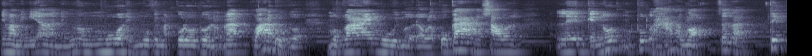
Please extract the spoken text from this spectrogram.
Nhưng mà mình nghĩ là nếu mà mua thì mua phiên bản cologne thôi nó đã quá là đủ rồi. Một vai mùi mở đầu là coca sau lên cái nốt thuốc lá và ngọt rất là thích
